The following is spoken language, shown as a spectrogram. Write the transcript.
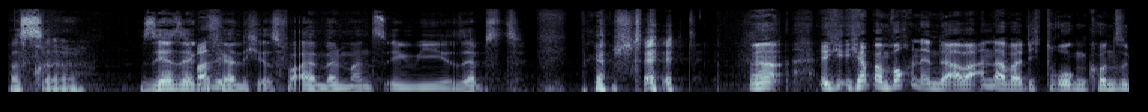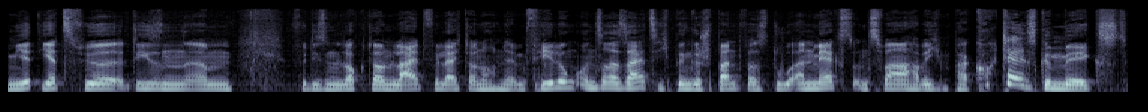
was äh, sehr, sehr Was ich- gefährlich ist, vor allem wenn man es irgendwie selbst herstellt. Ja, ich, ich habe am Wochenende aber anderweitig Drogen konsumiert. Jetzt für diesen, ähm, für diesen Lockdown Light vielleicht auch noch eine Empfehlung unsererseits. Ich bin gespannt, was du anmerkst. Und zwar habe ich ein paar Cocktails gemixt.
